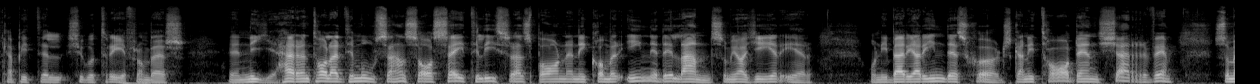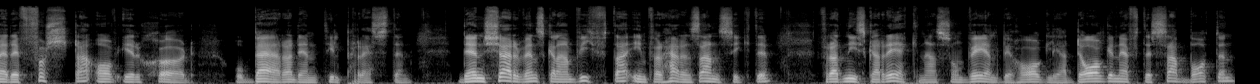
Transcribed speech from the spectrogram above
kapitel 23 från vers 9. Eh, Herren talade till Mose, han sa, säg till Israels barn när ni kommer in i det land som jag ger er och ni bärgar in dess skörd, ska ni ta den kärve som är det första av er skörd och bära den till prästen. Den kärven skall han vifta inför Herrens ansikte för att ni ska räknas som välbehagliga dagen efter sabbaten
